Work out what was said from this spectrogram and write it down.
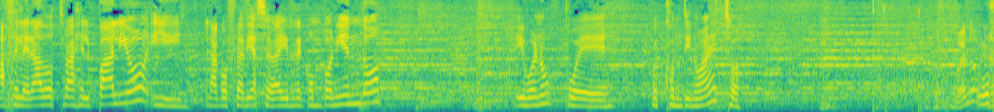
acelerados tras el palio y la cofradía se va a ir recomponiendo. y bueno, pues, pues continúa esto. Bueno, Uf,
